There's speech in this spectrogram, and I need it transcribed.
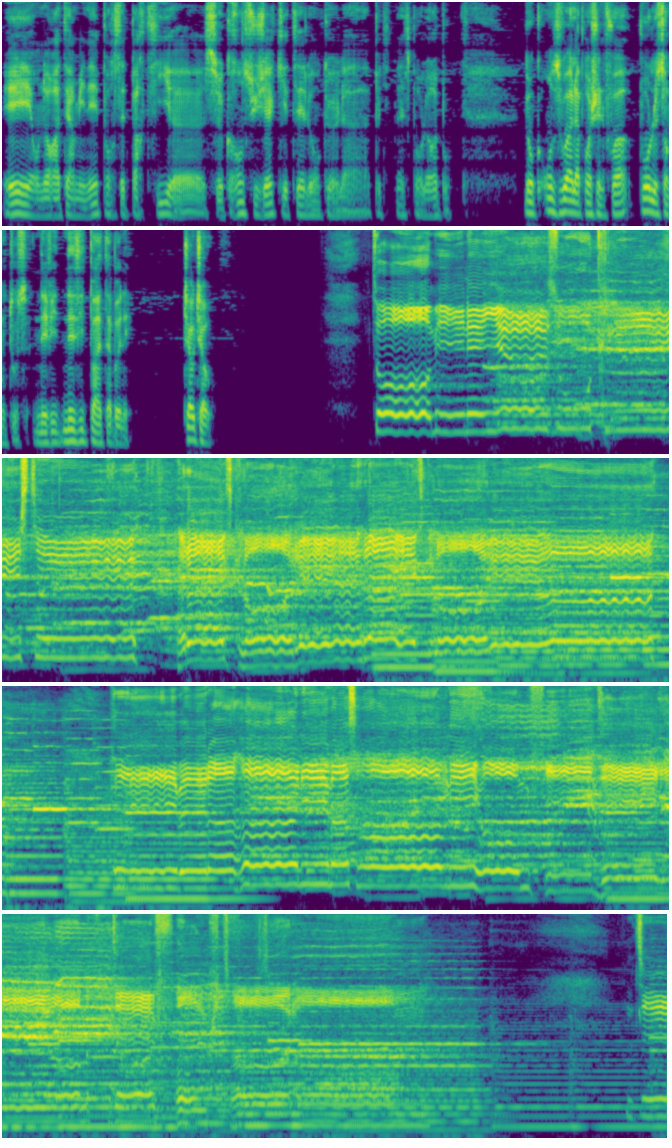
Et on aura terminé pour cette partie euh, ce grand sujet qui était donc euh, la petite messe pour le repos. Donc on se voit la prochaine fois pour le Sanctus. N'hésite pas à t'abonner. Ciao, ciao. day.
